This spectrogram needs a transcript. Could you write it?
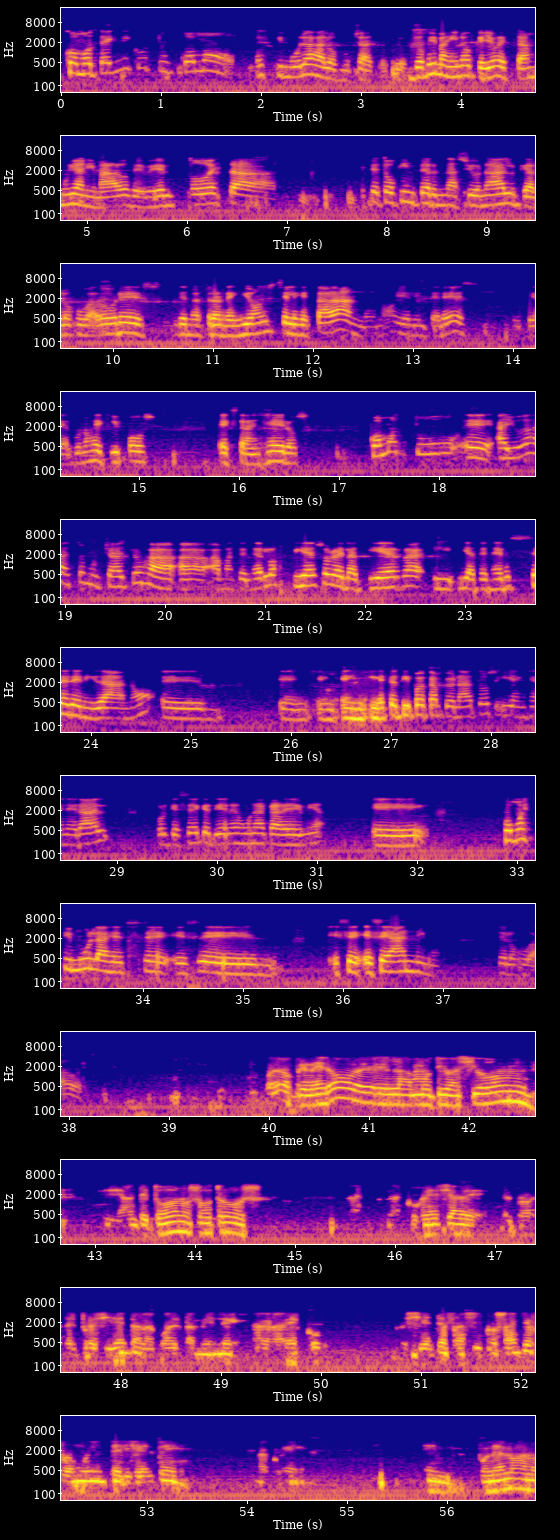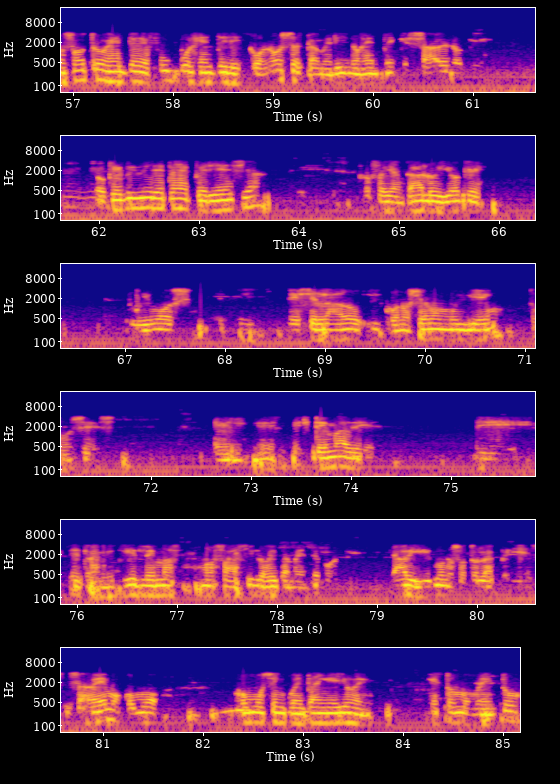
Como técnico, ¿tú cómo estimulas a los muchachos? yo me imagino que ellos están muy animados de ver toda esta este toque internacional que a los jugadores de nuestra región se les está dando, ¿no? Y el interés de algunos equipos extranjeros. ¿Cómo tú eh, ayudas a estos muchachos a, mantener los pies sobre la tierra y, a tener serenidad, ¿no? Eh, en, este tipo de campeonatos y en general, porque sé que tienes una academia, eh, ¿cómo estimulas ese, ese, ese, ese ánimo de los jugadores? Bueno, primero eh, la motivación, ante todo nosotros, la, escogencia de, del, presidente, a la cual también le agradezco. El presidente Francisco Sánchez fue muy inteligente en, ponernos a nosotros, gente de fútbol, gente que conoce el camerino, gente que sabe lo que, lo que es vivir estas experiencias. El profe Giancarlo y yo que estuvimos de ese lado y conocemos muy bien, entonces el, el, tema de, de, transmitirle más, más fácil, lógicamente, porque ya vivimos nosotros la experiencia y sabemos cómo, cómo se encuentran ellos en estos momentos,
